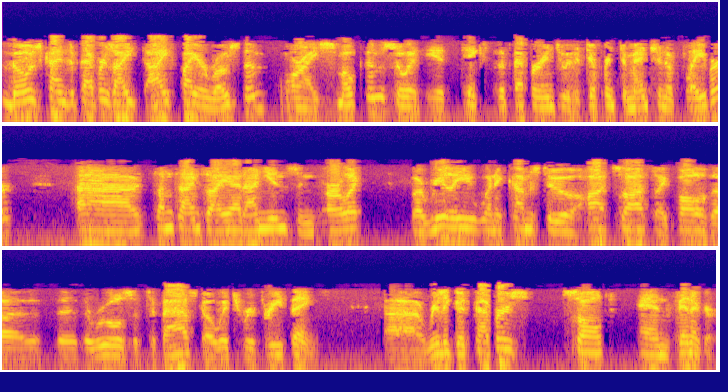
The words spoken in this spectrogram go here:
those kinds of peppers, I, I fire roast them or I smoke them so it, it takes the pepper into a different dimension of flavor. Uh, sometimes I add onions and garlic, but really when it comes to hot sauce, I follow the, the, the rules of Tabasco, which were three things. Uh, really good peppers, salt, and vinegar.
